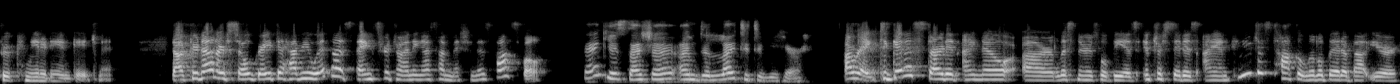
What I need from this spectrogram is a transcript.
through community engagement. Dr. Downer, so great to have you with us. Thanks for joining us on Mission is Possible. Thank you, Sasha. I'm delighted to be here. All right, to get us started, I know our listeners will be as interested as I am. Can you just talk a little bit about your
